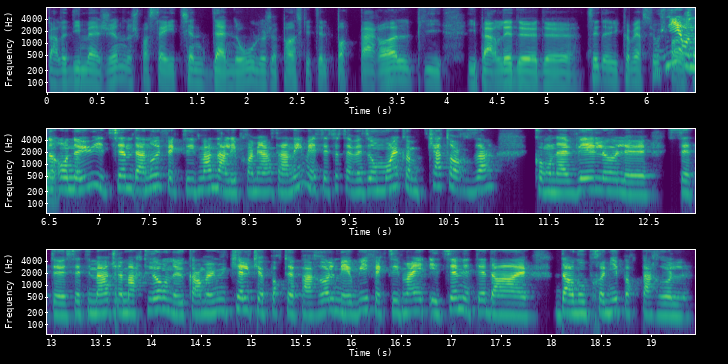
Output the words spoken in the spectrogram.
parlais d'Imagine, je pense à Étienne Dano, je pense qu'il était le porte-parole, puis il parlait de, de tu sais, des commerciaux. Oui, on, a, hein? on a eu Étienne Dano, effectivement, dans les premières années, mais c'est ça, ça faisait au moins comme 14 ans qu'on avait là, le, cette, cette image de marque-là. On a eu quand même eu quelques porte-paroles, mais oui, effectivement, Étienne était dans, dans nos premiers porte-paroles.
